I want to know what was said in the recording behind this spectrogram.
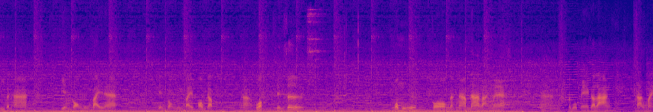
มีปัญหา เปลี่ยนกล่องหนึ่งใบนะฮะเปลี่ยนกล่องหนึ่งใบพร้อมกับพวกเซนเซอร์หัวหมูกองดักน้ำหน้าหลังนะระบบแอร์ก็ล้างล้างใหม่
